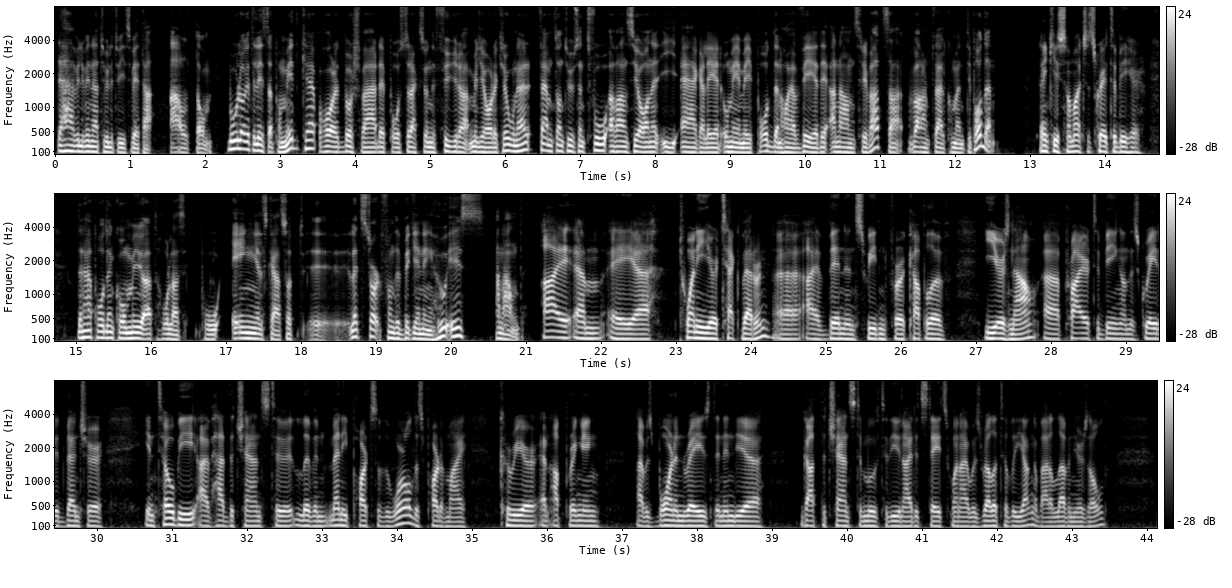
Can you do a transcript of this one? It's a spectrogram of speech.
Det här vill vi naturligtvis veta allt om. Bolaget är listat på midcap och har ett börsvärde på strax under 4 miljarder kronor. 15 002 avansianer i ägarled och med mig i podden har jag VD Anand Srivatsa. Varmt välkommen till podden. Thank you so much. It's great to be here. Den här podden kommer ju att hållas på engelska så att, uh, let's start from the beginning. Who is Anand? I am a uh, 20 year tech veteran. Uh, I have been in Sweden for a couple of years now. Uh, prior to being on this great adventure in Tobii, I've had the chance to live in many parts of the world as part of my career and upbringing. I was born and raised in India, got the chance to move to the United States when I was relatively young, about 11 years old.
